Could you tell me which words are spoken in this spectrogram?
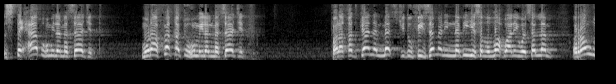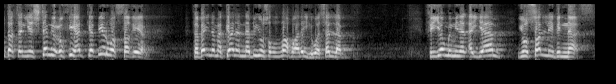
اصطحابهم إلى المساجد مرافقتهم إلى المساجد. فلقد كان المسجد في زمن النبي صلى الله عليه وسلم روضة يجتمع فيها الكبير والصغير. فبينما كان النبي صلى الله عليه وسلم في يوم من الأيام يصلي بالناس.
